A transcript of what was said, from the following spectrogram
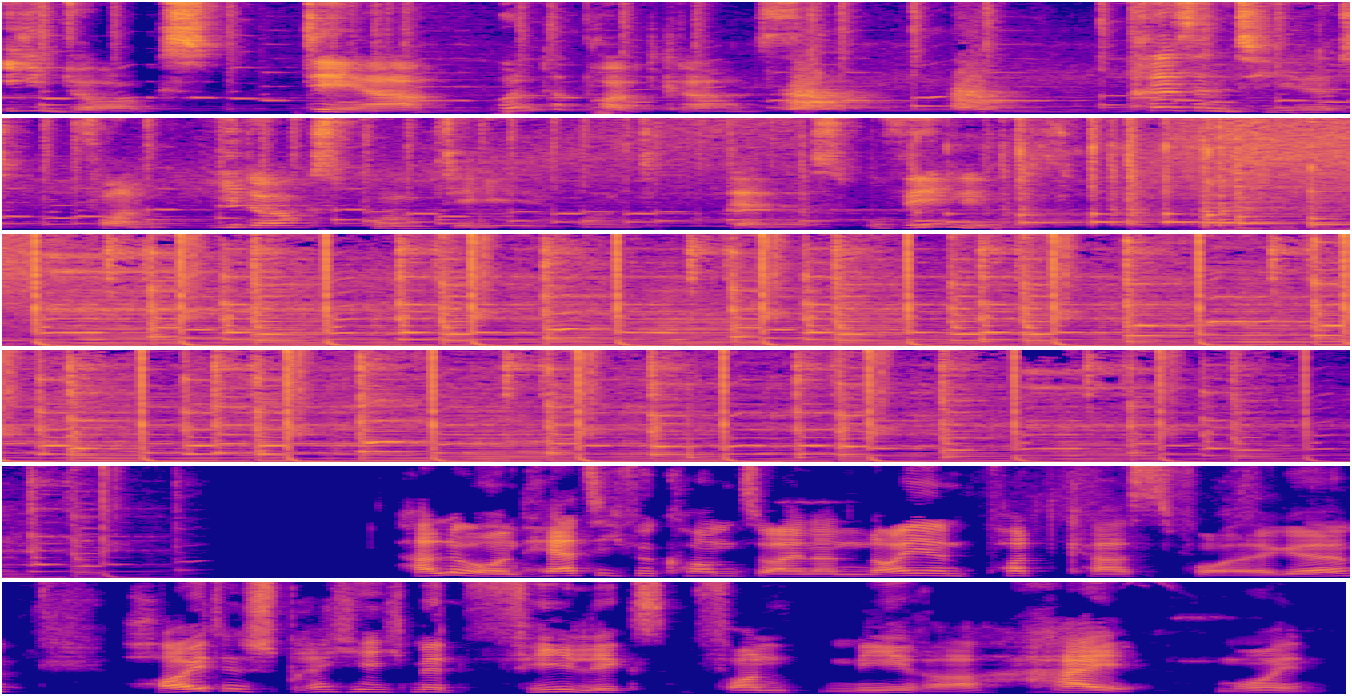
E-Dogs, der Hunde-Podcast. Präsentiert von edogs.de und Dennis Uvelius. Hallo und herzlich willkommen zu einer neuen Podcast-Folge. Heute spreche ich mit Felix von Mera. Hi, moin.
